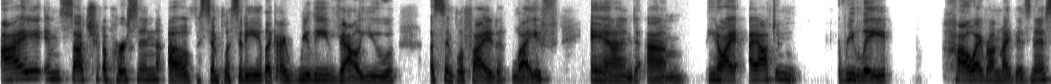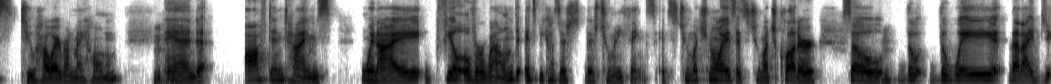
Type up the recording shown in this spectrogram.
I am such a person of simplicity. Like I really value a simplified life. Mm-hmm. And um, you know, I I often relate how I run my business to how I run my home. Mm-hmm. And oftentimes when I feel overwhelmed, it's because there's there's too many things. It's too much noise, it's too much clutter. So mm-hmm. the the way that I do,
